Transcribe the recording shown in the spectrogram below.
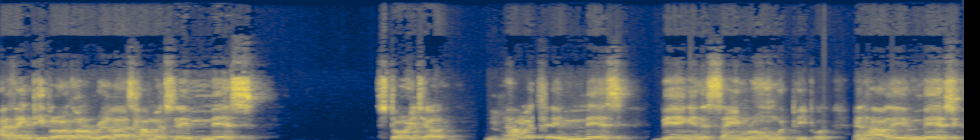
I think people are going to realize how much they miss storytelling, mm-hmm. how much they miss being in the same room with people, and how they miss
